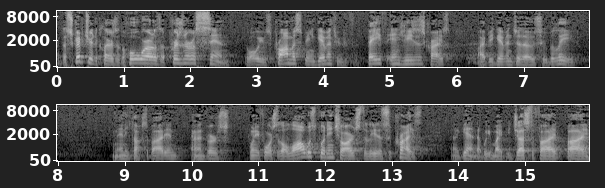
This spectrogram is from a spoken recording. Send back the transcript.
But the scripture declares that the whole world is a prisoner of sin, that what was promised being given through faith in Jesus Christ might be given to those who believe. And he talks about in, in verse 24, so the law was put in charge to lead us to Christ. And again, that we might be justified by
